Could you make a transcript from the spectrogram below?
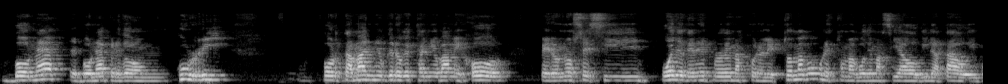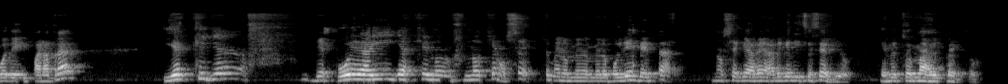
Bonat, eh, Bonat, perdón, Curry, por tamaño creo que este año va mejor, pero no sé si puede tener problemas con el estómago, un estómago demasiado dilatado y puede ir para atrás. Y es que ya, después de ahí, ya es que no, no, que no sé, me lo, me lo podría inventar. No sé qué, a ver, a ver qué dice Sergio en esto es más experto.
